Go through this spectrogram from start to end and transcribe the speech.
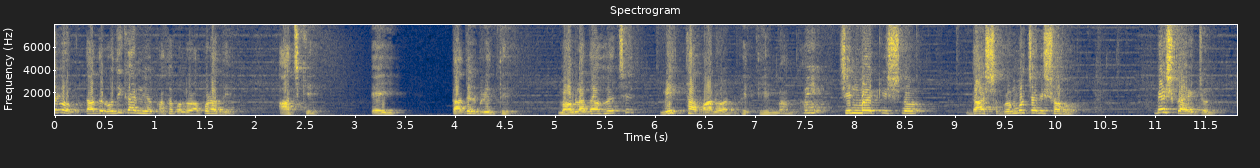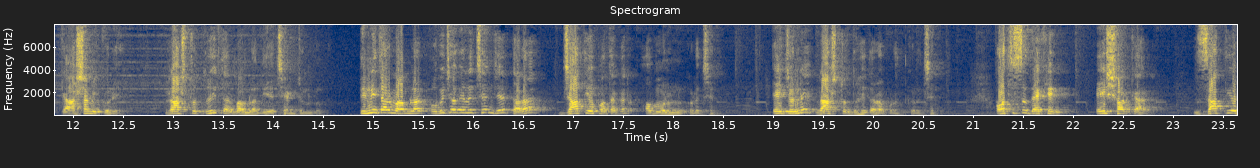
এবং তাদের অধিকার নিয়ে কথা বলার অপরাধে আজকে এই তাদের বিরুদ্ধে মামলা দেওয়া হয়েছে। মিথ্যা বানোয়ার ভিত্তিহীন মামলা। চিন্ময় কৃষ্ণ দাস ব্রহ্মচারী সহ বেশ কয়েকজনকে আসামি করে রাষ্ট্রদ্রোহিতার মামলা দিয়েছে একজন লোক। তিনি তার মামলার অভিযোগ এনেছেন যে তারা জাতীয় পতাকার অবমাননা করেছেন। এই জন্য রাষ্ট্রদ্রোহিতার অপরাধ করেছেন। অথচ দেখেন এই সরকার জাতীয়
